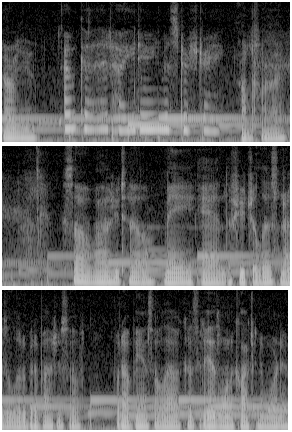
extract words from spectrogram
How are you? I'm good. How are you doing, Mr. String? I'm fine. So, why don't you tell me and the future listeners a little bit about yourself without being so loud? Because it is 1 o'clock in the morning.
